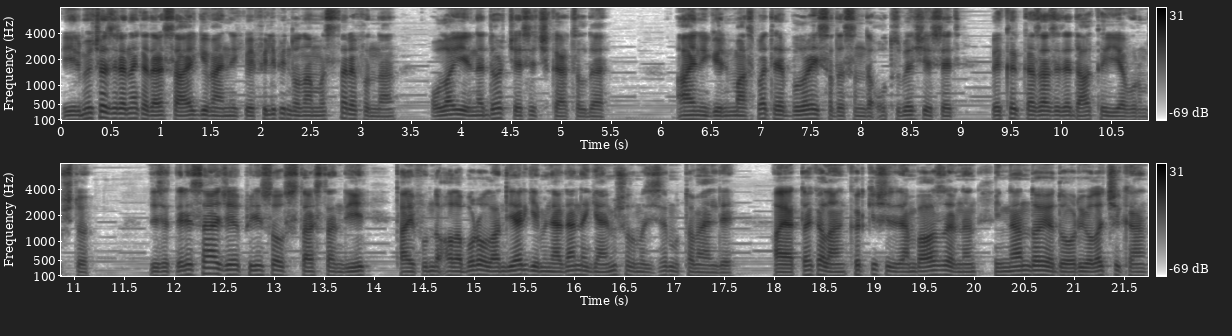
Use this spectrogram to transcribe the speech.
23 Haziran'a kadar sahil güvenlik ve Filipin donanması tarafından olay yerine 4 ceset çıkartıldı. Aynı gün Masbate Bularis adasında 35 ceset ve 40 kazazede daha kıyıya vurmuştu. Cesetleri sadece Prince of Stars'tan değil, Tayfun'da alabora olan diğer gemilerden de gelmiş olması ise muhtemeldi. Hayatta kalan 40 kişiden bazılarının Fernando'ya doğru yola çıkan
